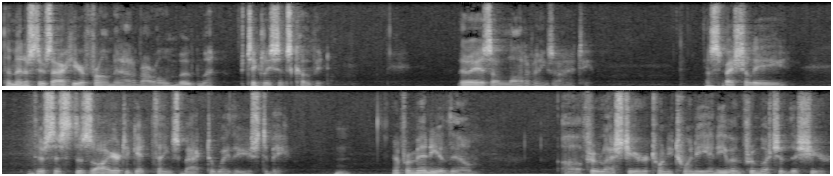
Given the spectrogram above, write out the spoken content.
the ministers I hear from and out of our own movement, particularly since COVID, there is a lot of anxiety especially there's this desire to get things back to the way they used to be. Mm. And for many of them, uh, through last year, 2020, and even through much of this year,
